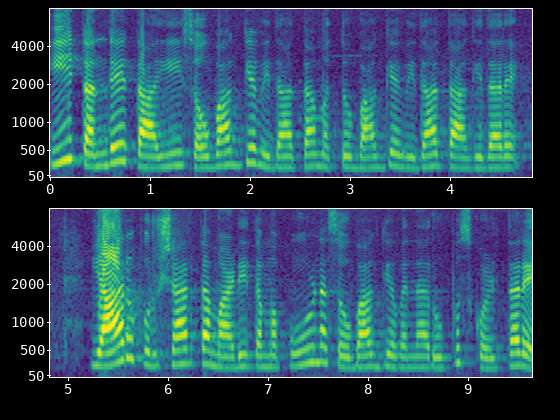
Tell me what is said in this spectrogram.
ಈ ತಂದೆ ತಾಯಿ ಸೌಭಾಗ್ಯ ವಿಧಾತ ಮತ್ತು ಭಾಗ್ಯ ವಿಧಾತ ಆಗಿದ್ದಾರೆ. ಯಾರು ಪುರುಷಾರ್ಥ ಮಾಡಿ ತಮ್ಮ ಪೂರ್ಣ ಸೌಭಾಗ್ಯವನ್ನು ರೂಪಿಸ್ಕೊಳ್ತಾರೆ,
